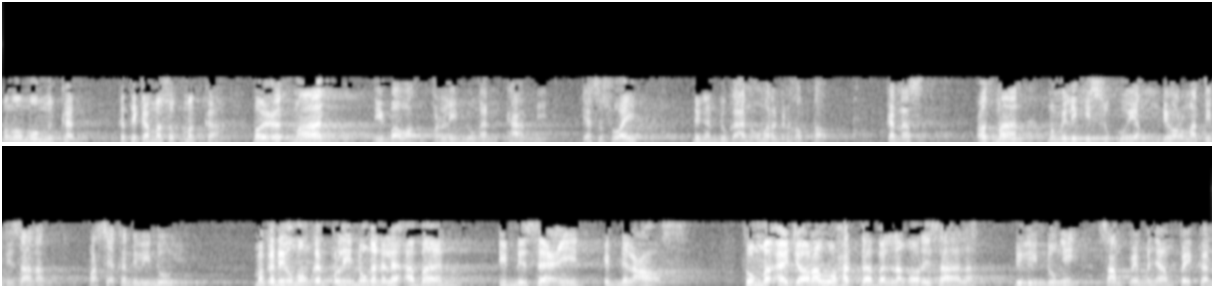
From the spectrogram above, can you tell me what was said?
mengumumkan ketika masuk Mekah. Bahwa Uthman di bawah perlindungan kami. Ya sesuai dengan dugaan Umar bin Khattab. Karena Uthman memiliki suku yang dihormati di sana, pasti akan dilindungi. Maka diumumkan perlindungan oleh Aban Ibn Sa'id Ibn Al-As. Thumma ajarahu hatta ballagha risalah. Dilindungi sampai menyampaikan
